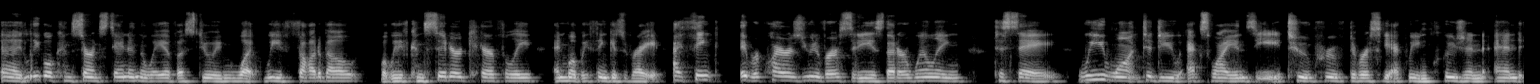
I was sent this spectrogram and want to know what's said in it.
uh, legal concerns stand in the way of us doing what we've thought about, what we've considered carefully, and what we think is right. I think it requires universities that are willing to say, we want to do X, Y, and Z to improve diversity, equity, inclusion. And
